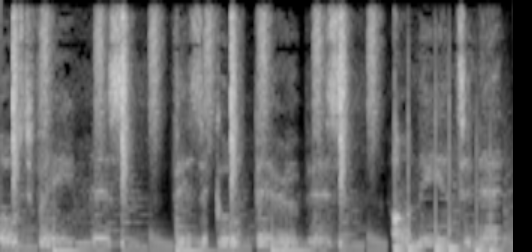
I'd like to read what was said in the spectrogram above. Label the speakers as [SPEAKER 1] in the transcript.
[SPEAKER 1] most famous physical therapist on the internet.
